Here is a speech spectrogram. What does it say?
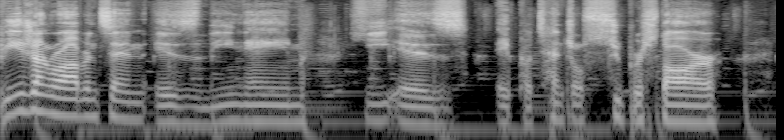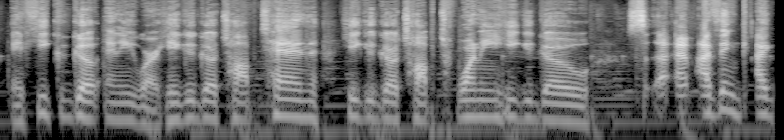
Bijan Robinson is the name. He is a potential superstar, and he could go anywhere. He could go top ten. He could go top twenty. He could go. I, think I,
